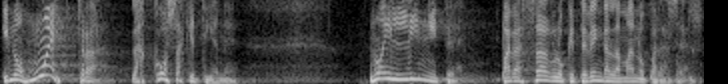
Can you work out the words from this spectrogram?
y nos muestra las cosas que tiene, no hay límite para hacer lo que te venga en la mano para hacer.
